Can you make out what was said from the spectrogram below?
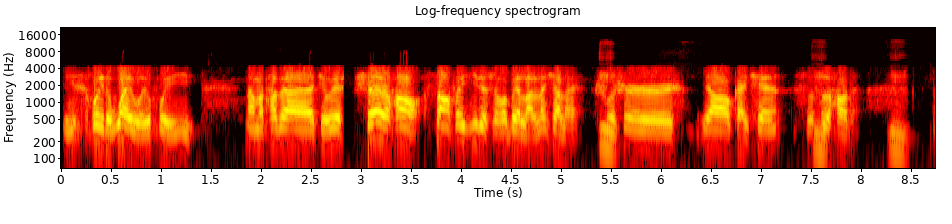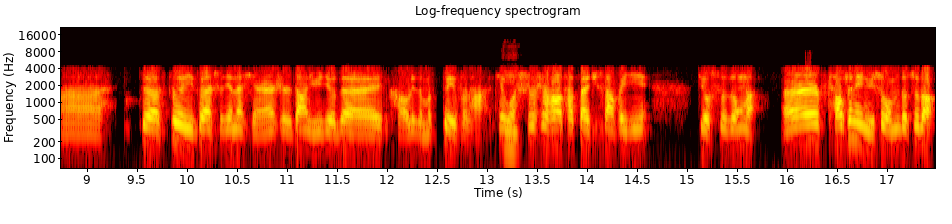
理事会的外围会议。那么他在九月十二号上飞机的时候被拦了下来，说是要改签十四号的。嗯。啊，这这一段时间呢，显然是当局就在考虑怎么对付他。结果十四号他再去上飞机。就失踪了。而曹顺利女士，我们都知道，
